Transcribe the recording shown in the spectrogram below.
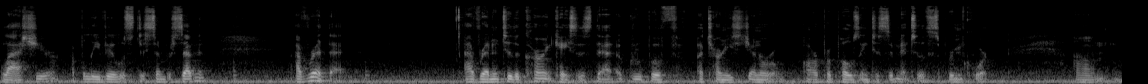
last year, I believe it was December 7th. I've read that. I've read into the current cases that a group of attorneys general are proposing to submit to the Supreme Court. Um,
